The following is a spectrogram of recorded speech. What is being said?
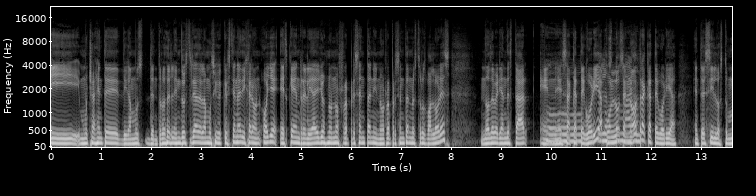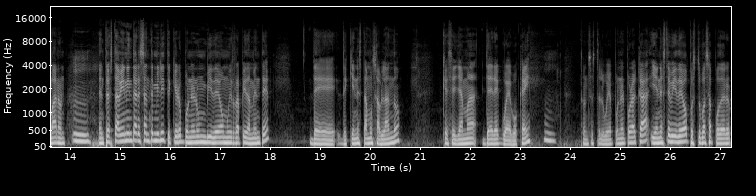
Y mucha gente, digamos, dentro de la industria de la música cristiana dijeron, oye, es que en realidad ellos no nos representan y no representan nuestros valores. No deberían de estar en Oh, esa categoría. y los Ponlos en tumbaron. otra categoría. Entonces sí, los tumbaron. Mm. Entonces está bien interesante, Mili. Te quiero poner un video muy rápidamente de, de quién estamos hablando, que se llama Derek Webb, ¿ok? Mm. Entonces te lo voy a poner por acá. Y en este video, pues tú vas a poder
